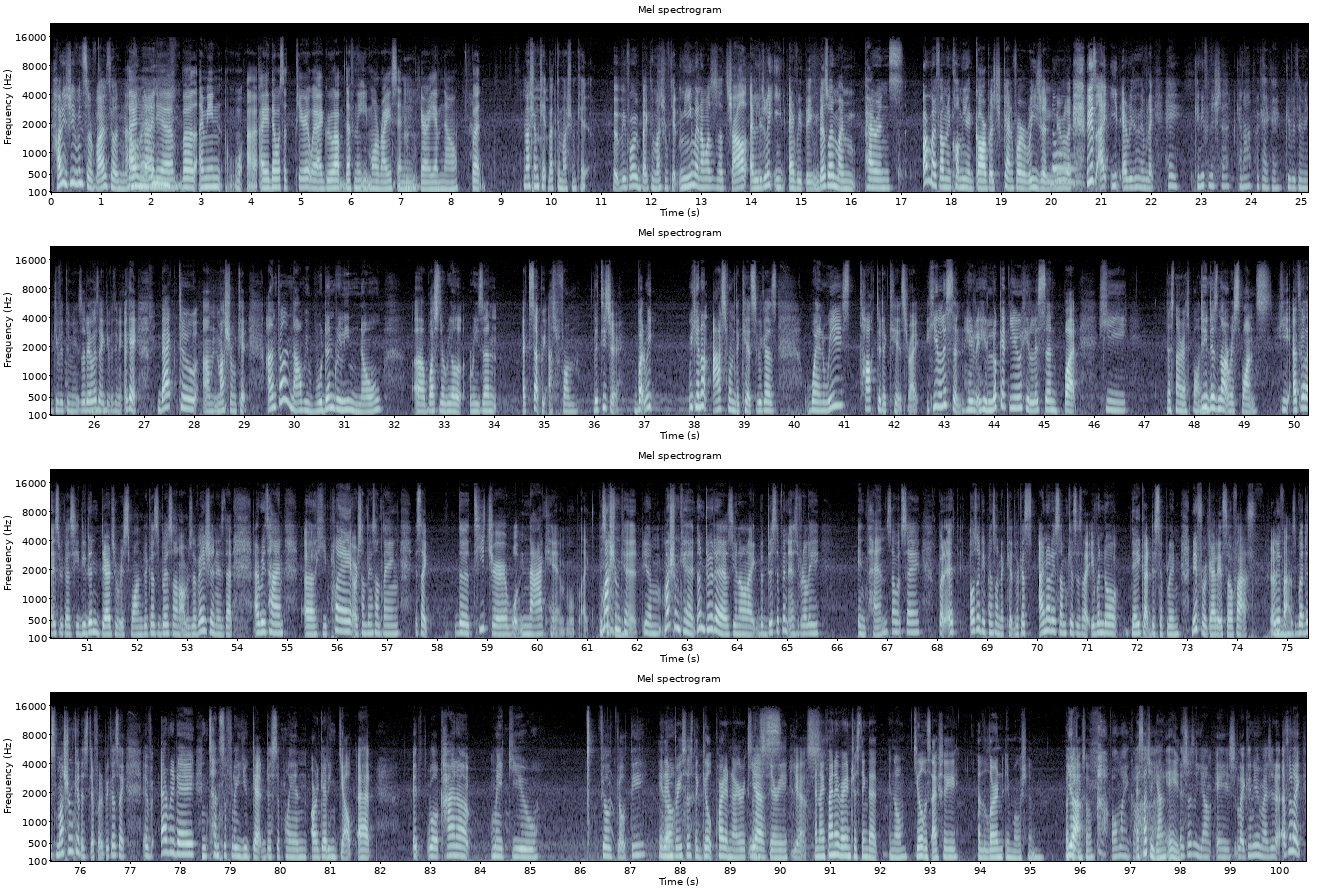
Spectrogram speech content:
how did you even survive till now I have no idea, but I mean, uh, I there was a period where I grew up, definitely eat more rice, and Mm. here I am now. But mushroom kid, back to mushroom kid. But before we back to mushroom kid, me when I was a child, I literally eat everything. That's why my parents or my family called me a garbage can for a reason. They were like, because I eat everything. They were like, hey, can you finish that? Cannot? Okay, okay, give it to me, give it to me. So they always like, give it to me. Okay, back to um, mushroom kid. Until now, we wouldn't really know uh, what's the real reason, except we ask from the teacher. But we we cannot ask from the kids because when we talk to the kids, right? He listen. He he look at you. He listen, but he Does not respond. he does not respond. He I feel like it's because he didn't dare to respond because based on observation is that every time uh, he play or something something, it's like the teacher will nag him will like mushroom kid yeah mushroom kid don't do this you know like the discipline is really intense i would say. But it also depends on the kids because i noticed some kids is like even though they got discipline they forget it so fast really mm. fast but this mushroom kid is different because like if every day intensively you get discipline or getting yelled at it will kind of make you feel guilty it know? embraces the guilt part in Erikson's yes theory. yes And I find it very interesting that, you know, guilt is actually a learned emotion. Don't Yeah. you think so? Oh my god. At such a young age. It's just a young age. Like can you imagine it? I feel like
